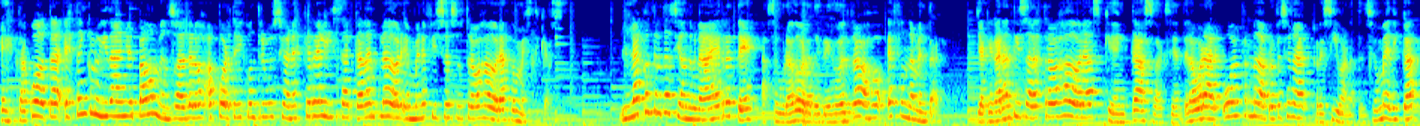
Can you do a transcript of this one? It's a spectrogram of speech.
Esta cuota está incluida en el pago mensual de los aportes y contribuciones que realiza cada empleador en beneficio de sus trabajadoras domésticas. La contratación de una ART, aseguradora de riesgo del trabajo, es fundamental, ya que garantiza a las trabajadoras que en caso de accidente laboral o enfermedad profesional reciban atención médica,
